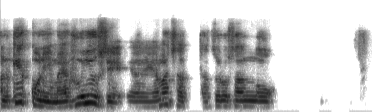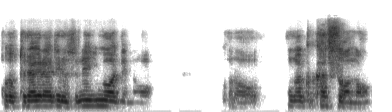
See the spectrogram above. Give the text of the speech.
あの結構ね、今 Yahoo ニュースで山下達郎さんのこと取り上げられてるんですね。今までのこの音楽活動の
